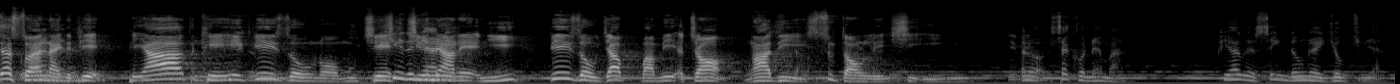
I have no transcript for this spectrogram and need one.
တက်ဆွမ်းနိုင်သည်ဖြင့်ဖျားသခင်၏ပြည့်စုံတော်မူခြင်းရှိသမျှနှင့်အညီပြည့်စုံကြပါမည်အကြောင်းငါသည်ဆုတောင်းလေရှိ၏အဲ့တော့16နဲ့မှာဖျားရဲ့စိတ်လုံးနဲ့ယုံကြည်တာ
